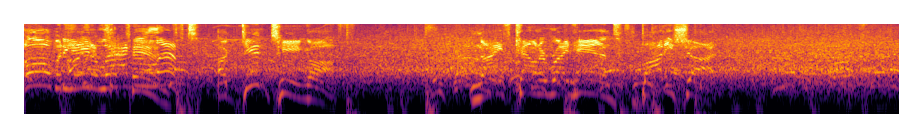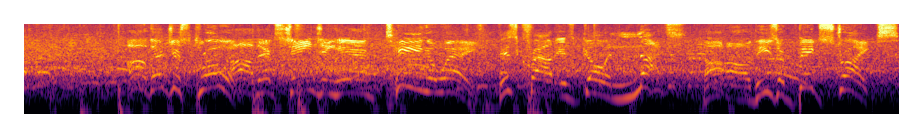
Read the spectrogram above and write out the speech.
Oh, but he Oh, ate a left hand. left. Again teeing off. Nice counter right hand. Body shot. Oh, they're just throwing. Oh, they're exchanging here. Teeing away. This crowd is going nuts. Uh-oh, these are big strikes.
